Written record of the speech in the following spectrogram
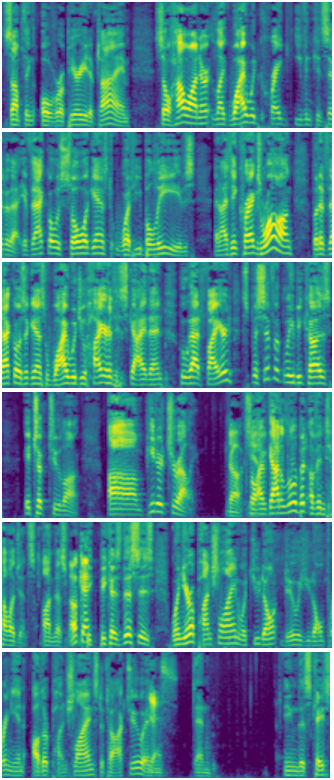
something over a period of time. So how on earth, like, why would Craig even consider that? If that goes so against what he believes, and I think Craig's wrong, but if that goes against, why would you hire this guy then who got fired specifically because it took too long? Um, Peter Chiarelli. Oh, So yeah. I've got a little bit of intelligence on this one. Okay. Be- because this is when you're a punchline, what you don't do is you don't bring in other punchlines to talk to. And, Yes. And in this case,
